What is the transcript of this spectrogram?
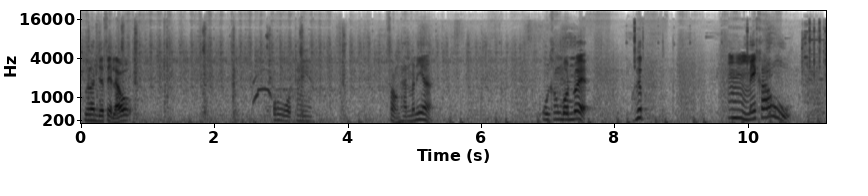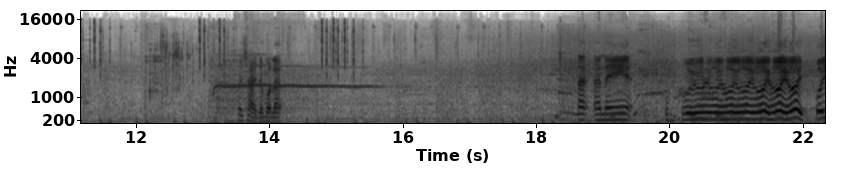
เพื่อนจะเสร็จแล้ว โอ้แตกสองทันมาเนี่ยอุ้ยข้างบนด้วยฮึบ อืม ไม่เข้า ไฟฉายจะหมดแล้วอะอันนี้เฮ้ยเฮ้ยเฮ้ยเฮ้ยเฮ้ยเฮ้ยเฮ้ยเฮ้ย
